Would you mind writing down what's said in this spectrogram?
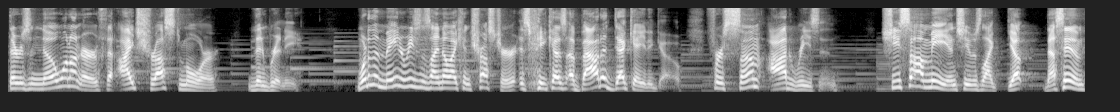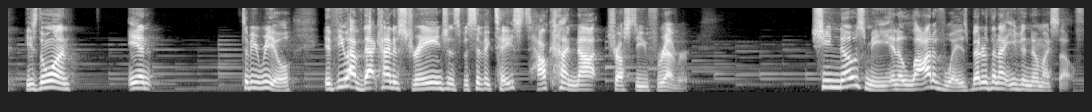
There is no one on earth that I trust more than Brittany. One of the main reasons I know I can trust her is because about a decade ago, for some odd reason, she saw me and she was like, Yep, that's him. He's the one. And to be real, if you have that kind of strange and specific taste, how can I not trust you forever? She knows me in a lot of ways better than I even know myself.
